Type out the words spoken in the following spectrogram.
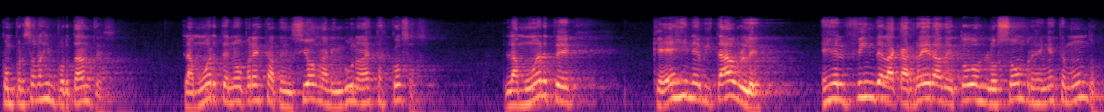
con personas importantes. La muerte no presta atención a ninguna de estas cosas. La muerte, que es inevitable, es el fin de la carrera de todos los hombres en este mundo.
